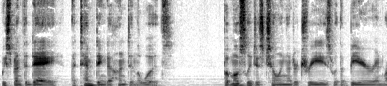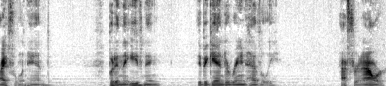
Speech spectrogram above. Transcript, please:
We spent the day attempting to hunt in the woods, but mostly just chilling under trees with a beer and rifle in hand. But in the evening, it began to rain heavily. After an hour,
